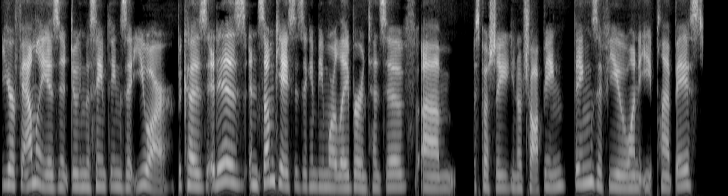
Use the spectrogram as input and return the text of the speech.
your family isn't doing the same things that you are because it is in some cases it can be more labor intensive um, especially you know chopping things if you want to eat plant-based.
